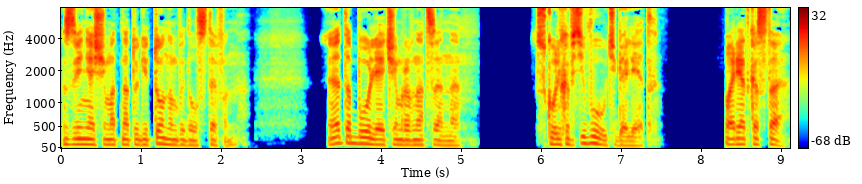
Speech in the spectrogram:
звенящим от натуги тоном выдал Стефан. Это более чем равноценно. Сколько всего у тебя лет? Порядка ста.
